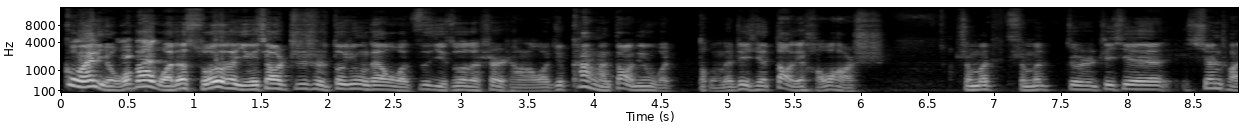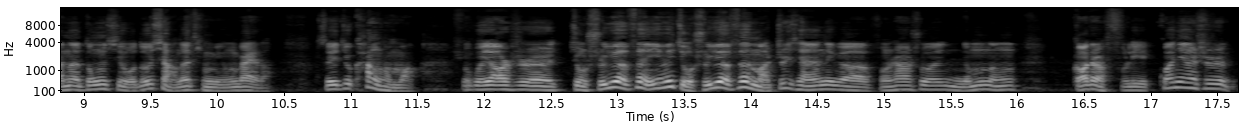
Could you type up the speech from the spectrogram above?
购买理由，我把我的所有的营销知识都用在我自己做的事儿上了，我就看看到底我懂的这些到底好不好使。什么什么就是这些宣传的东西，我都想的挺明白的，所以就看看吧。如果要是九十月份，因为九十月份嘛，之前那个冯莎说你能不能搞点福利，关键是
